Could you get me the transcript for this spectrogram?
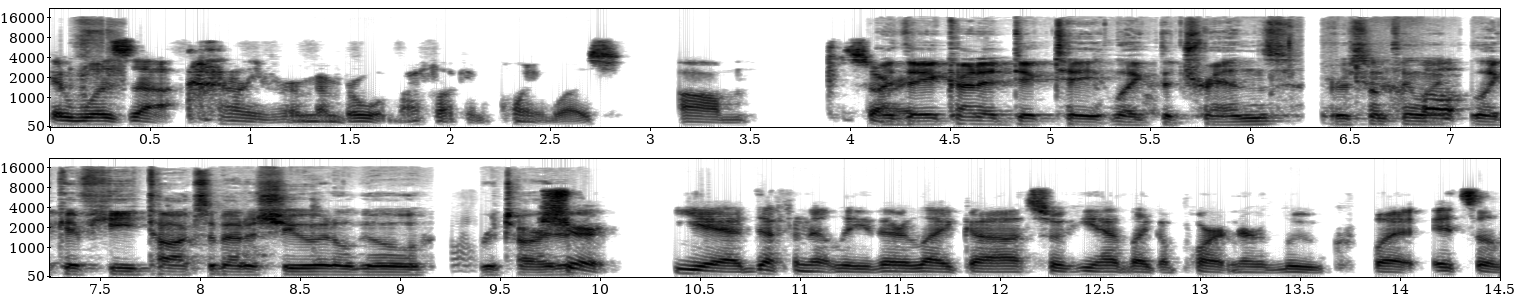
it was uh, I don't even remember what my fucking point was. Um, Sorry. Or they kind of dictate like the trends or something like Oh. like if he talks about a shoe, it'll go retarded. Sure. Yeah, definitely. They're like uh so he had like a partner Luke, but it's a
